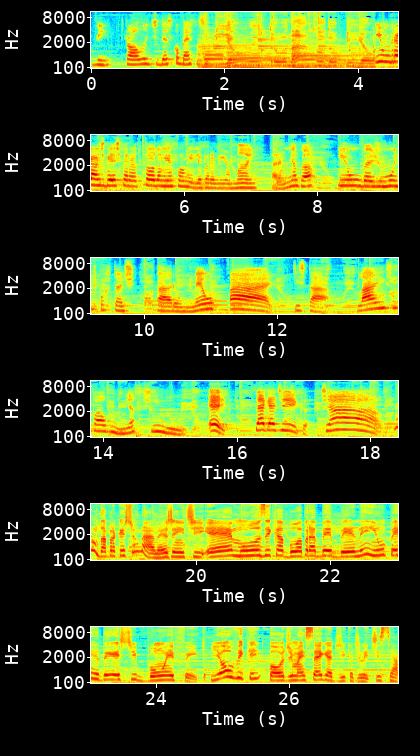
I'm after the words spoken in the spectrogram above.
vitrola de descobertas. Peão entrou na rodopião. E um grande beijo para toda a minha família, para minha mãe, para minha avó e um beijo muito importante para o meu pai, que está lá em São Paulo me assistindo. Ei, Segue a dica. Tchau. Não dá pra questionar, né, gente? É música boa pra beber, nenhum perder este bom efeito. E ouve quem pode, mas segue a dica de Letícia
